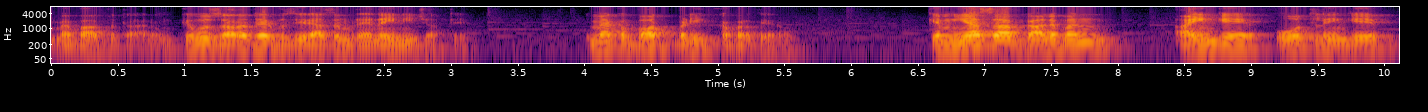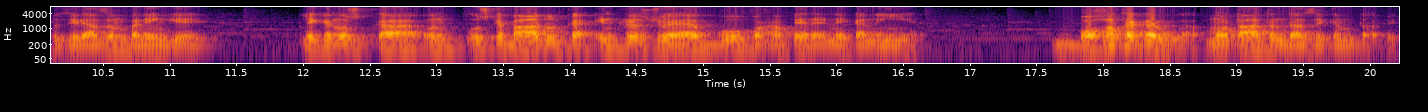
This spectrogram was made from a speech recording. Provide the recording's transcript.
मैं बात बता रहा हूँ कि वो ज़्यादा देर वज़ीर अजम रहना ही नहीं चाहते। मैं आपको बहुत बड़ी खबर दे रहा हूँ कि मियाँ साहब गालिबन आएँगे ओत लेंगे वज़ीर बनेंगे, लेकिन उसका, उन, उसके बाद उनका इंटरेस्ट जो है वो वहाँ पे रहने का नहीं है। बहुत अगर हुआ, मोहतात अंदाजे के मुताबिक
